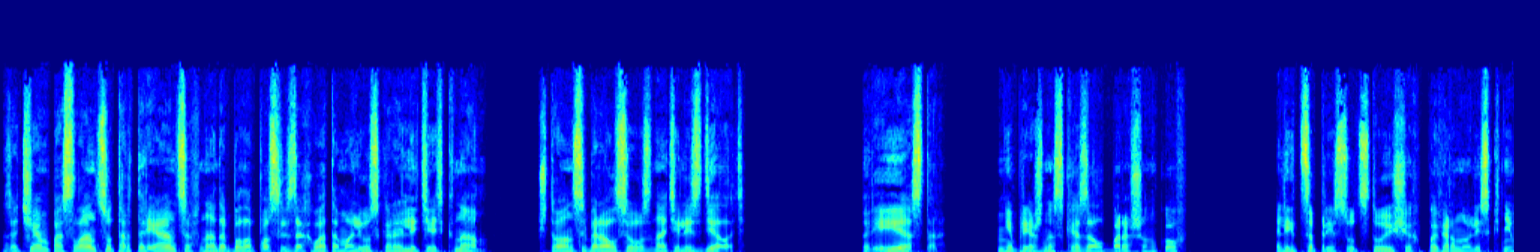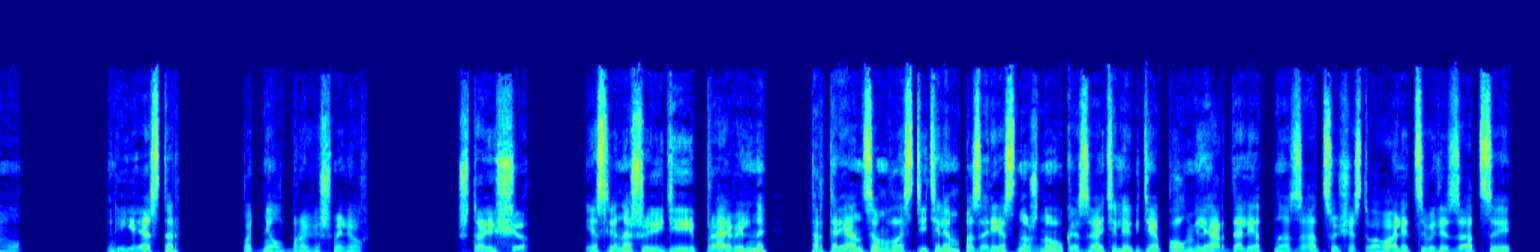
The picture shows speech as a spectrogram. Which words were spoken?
«Зачем посланцу тартарианцев надо было после захвата моллюскера лететь к нам? Что он собирался узнать или сделать?» «Реестр», — небрежно сказал Барашенков. Лица присутствующих повернулись к нему. «Реестр?» — поднял брови Шмелев. «Что еще? Если наши идеи правильны, тартарианцам-властителям позарез нужны указатели, где полмиллиарда лет назад существовали цивилизации,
